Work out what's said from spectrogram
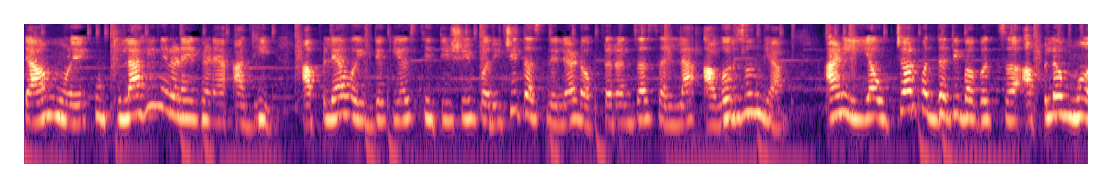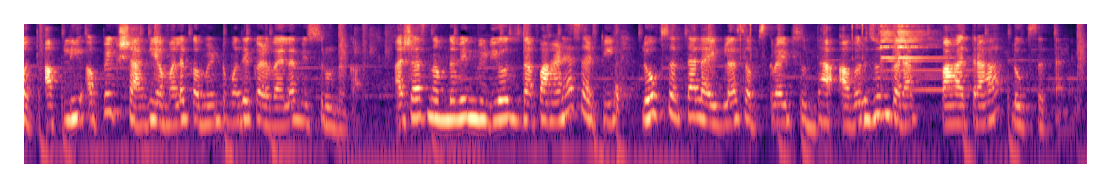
त्यामुळे कुठलाही निर्णय घेण्याआधी आपल्या वैद्यकीय स्थितीशी परिचित असलेल्या डॉक्टरांचा सल्ला आवर्जून घ्या. आणि या उपचार पद्धतीबाबतचं आपलं मत आपली अपेक्षा ही आम्हाला कमेंटमध्ये कळवायला विसरू नका. अशाच नवनवीन व्हिडिओज पाहण्यासाठी लोकसत्ता लाईव्हला सबस्क्राईब सुद्धा आवर्जून करा. पाहत रहा लोकसत्ता. लाईव्ह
